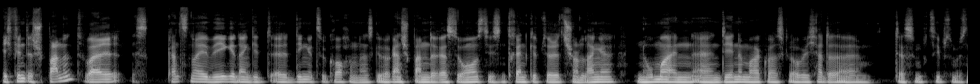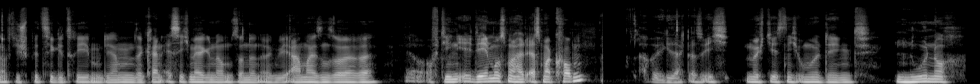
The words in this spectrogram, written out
ich finde es spannend, weil es ganz neue Wege dann gibt, äh, Dinge zu kochen. Es gibt ja ganz spannende Restaurants, diesen Trend gibt es ja jetzt schon lange. Noma in, äh, in Dänemark war es, glaube ich, hatte das im Prinzip so ein bisschen auf die Spitze getrieben. Die haben dann kein Essig mehr genommen, sondern irgendwie Ameisensäure. Ja, auf die Ideen muss man halt erstmal kommen. Aber wie gesagt, also ich möchte jetzt nicht unbedingt nur noch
